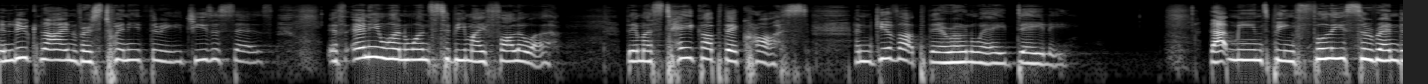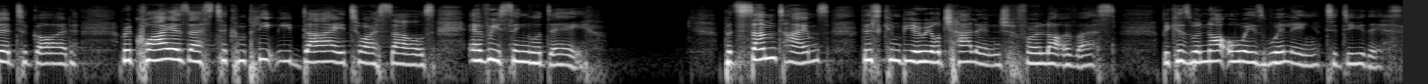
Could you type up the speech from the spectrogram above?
In Luke 9, verse 23, Jesus says, If anyone wants to be my follower, they must take up their cross and give up their own way daily. That means being fully surrendered to God requires us to completely die to ourselves every single day. But sometimes this can be a real challenge for a lot of us because we're not always willing to do this.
